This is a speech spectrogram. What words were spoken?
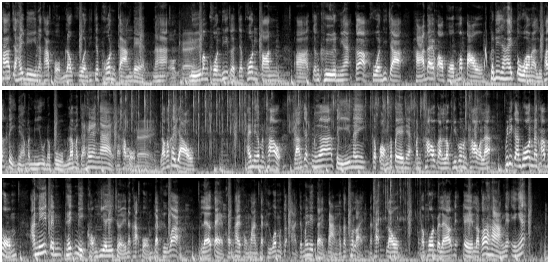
ถ้าจะให้ดีนะครับผมเราควรที่จะพ่นกลางแดดนะฮะโอเคหรือบางคนที่เกิดจะพ่นตอนอากลางคืนเนี้ยก็ควรที่จะหาไดร์เป่าผมมาเป่า เพื่อที่จะให้ตัวมันหรือพลาสติกเนี่ยมันมีอุณหภูมิแล้วมันจะแห้งง่ายนะครับผมโอเคแล้วก็เขย่าให้เนื้อมันเข้า หลังจากเนื้อสีในกระป๋องสเปรย์เนี่ยมันเข้ากันเราคิดว่ามันเข้ากันแล้ว วิธีการพ่นนะครับผม อันนี้เป็นเทคนิคของเฮียเฉยๆนะครับผมแต่คือว่า แล้วแต่ของใครของมันแต่คือว่ามันก็อาจจะไม่ได้แตกต่างกันสักเท่าไหร่นะครับเราเราพ่นไปแล้วเนี่ยเออเราก็ห่างเนี่ยอย่างเงี้ย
